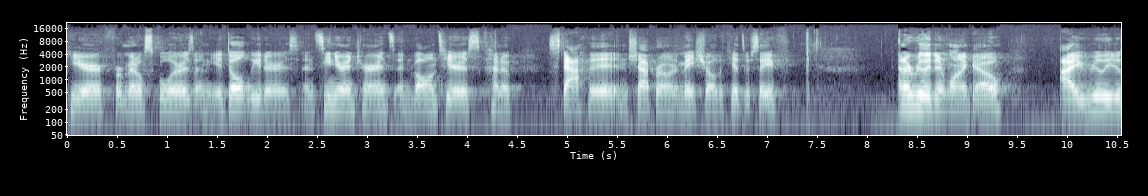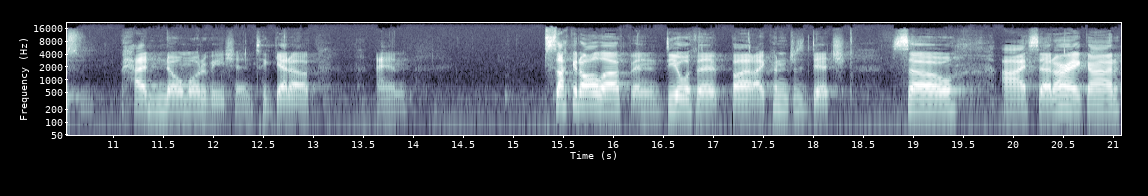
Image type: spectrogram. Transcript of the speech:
here for middle schoolers and the adult leaders and senior interns and volunteers kind of staff it and chaperone and make sure all the kids are safe. And I really didn't want to go. I really just had no motivation to get up and suck it all up and deal with it, but I couldn't just ditch. So I said, All right, God,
